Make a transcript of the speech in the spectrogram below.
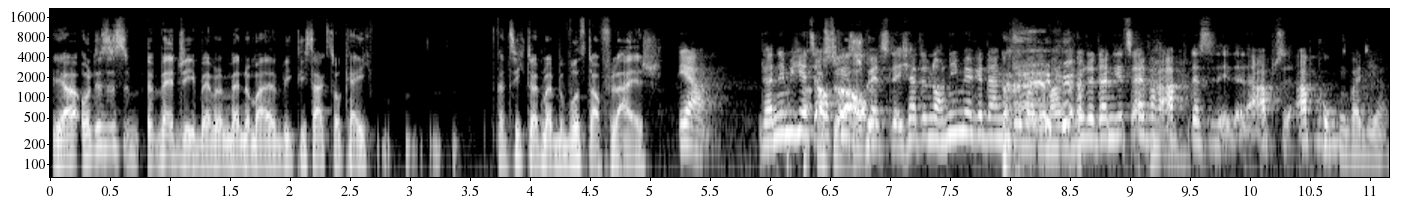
Ja, und es ist Veggie, wenn, wenn du mal wirklich sagst, okay, ich verzichte heute mal bewusst auf Fleisch. Ja. Dann nehme ich jetzt Hast auch Käsespätzle. Ich hatte noch nie mehr Gedanken drüber gemacht. Ich würde dann jetzt einfach ab, das, ab, abgucken bei dir.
